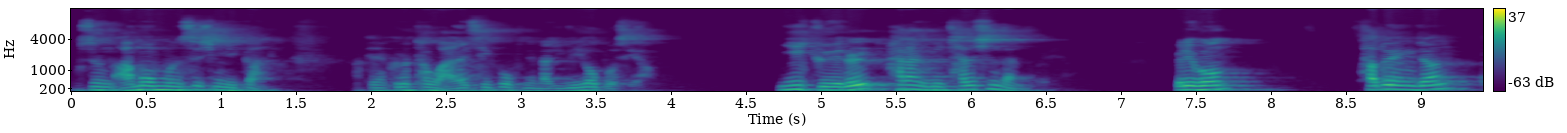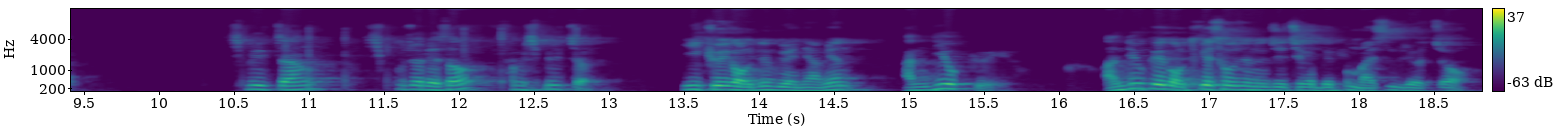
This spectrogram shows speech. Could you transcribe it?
무슨 암호문 쓰십니까? 그냥 그렇다고 아시고 그냥 나중에 읽어보세요. 이 교회를 하나님이 찾으신다는 거예요. 그리고 사도행전 11장 19절에서 31절. 이 교회가 어떤 교회냐면 안디옥 교회예요. 안디옥 교회가 어떻게 세워졌는지 제가 몇 번 말씀드렸죠.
